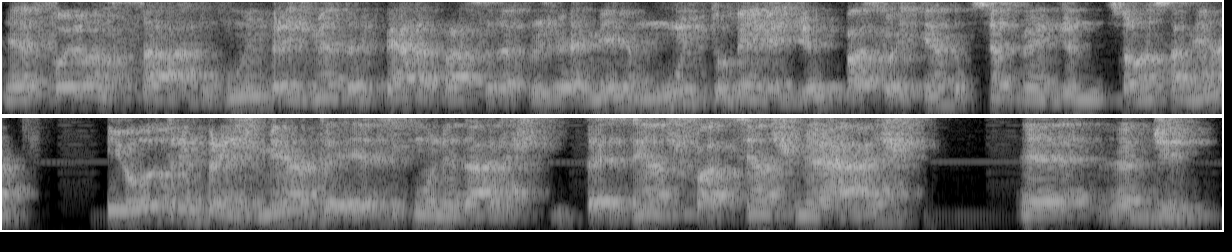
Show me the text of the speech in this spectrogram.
é, foi lançado um empreendimento ali perto da Praça da Cruz Vermelha, muito bem vendido, quase 80% vendido no seu lançamento, e outro empreendimento, esse com unidades de 300, 400 mil reais, é, de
